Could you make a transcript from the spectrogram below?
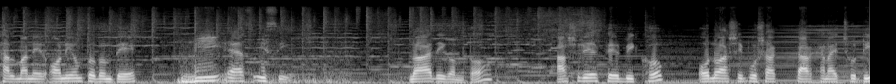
সালমানের অনিয়ম তদন্তে বিএসইসি নয়াদিগন্ত। আশুরিয়ায় ফের বিক্ষোভ উনআশি পোশাক কারখানায় ছুটি,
